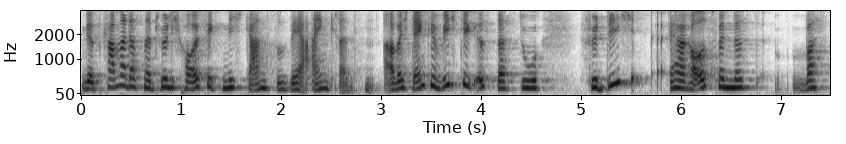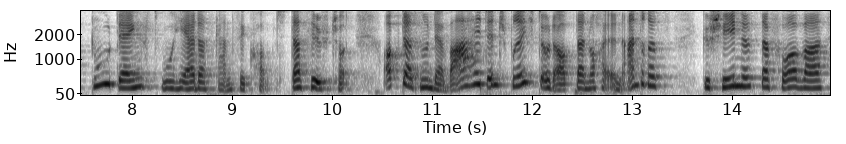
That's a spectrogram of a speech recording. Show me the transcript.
Und jetzt kann man das natürlich häufig nicht ganz so sehr eingrenzen. Aber ich denke, wichtig ist, dass du für dich herausfindest, was du denkst, woher das Ganze kommt. Das hilft schon. Ob das nun der Wahrheit entspricht oder ob da noch ein anderes Geschehnis davor war,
